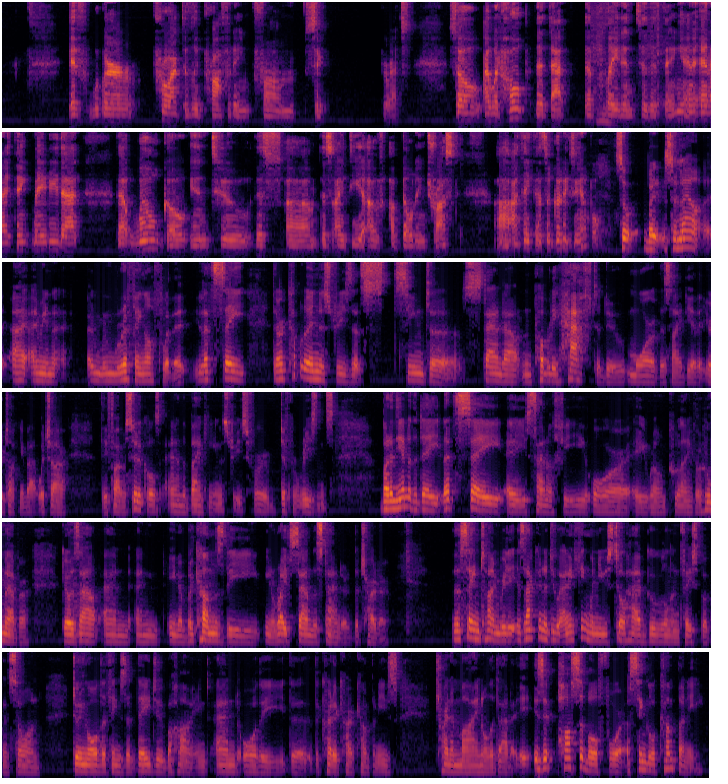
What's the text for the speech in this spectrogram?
if we're proactively profiting from cigarettes? So i would hope that that, that played into the thing and, and i think maybe that that will go into this um, this idea of, of building trust. Uh, i think that's a good example. So but so now i, I mean I'm riffing off with it. Let's say there are a couple of industries that s- seem to stand out and probably have to do more of this idea that you're talking about, which are the pharmaceuticals and the banking industries for different reasons. But in the end of the day, let's say a Sanofi or a Rhône-Poulenc or whomever goes out and, and you know becomes the you know writes down the standard, the charter. At the same time, really, is that going to do anything when you still have Google and Facebook and so on doing all the things that they do behind, and or the, the, the credit card companies trying to mine all the data? Is it possible for a single company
